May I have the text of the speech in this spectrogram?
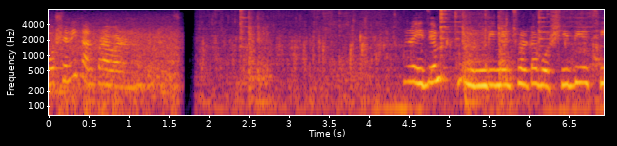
বসে নিই, তারপর আবার রান্না আর এই যে ডিমের ঝোলটা বসিয়ে দিয়েছি।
